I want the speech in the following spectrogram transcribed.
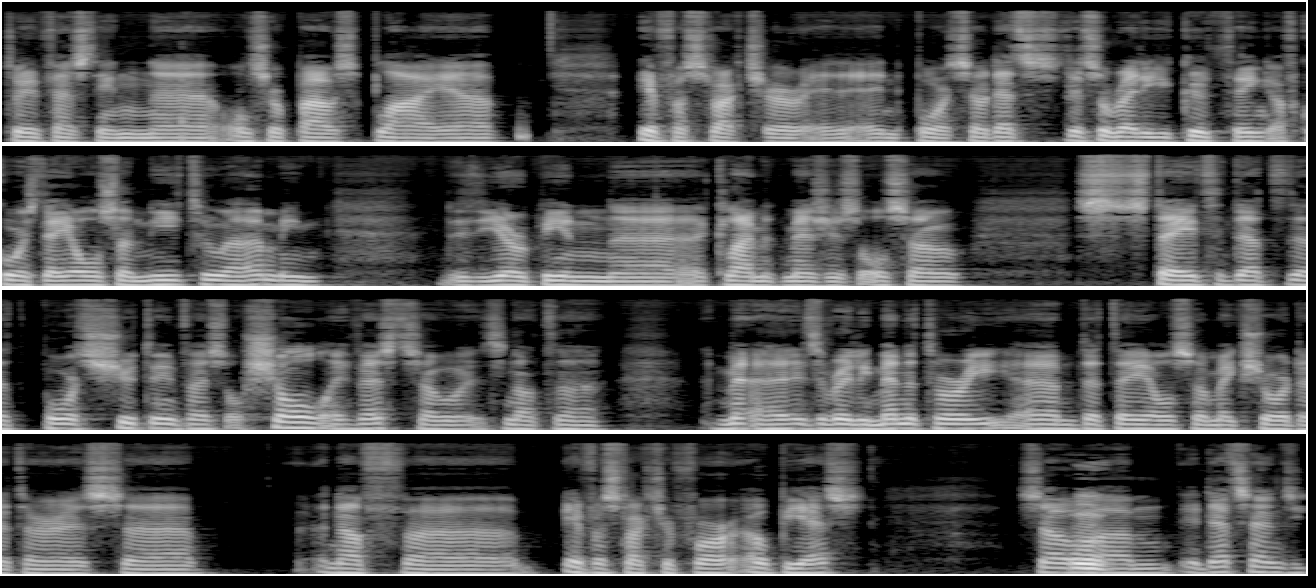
to invest in uh, onshore power supply uh, infrastructure in, in ports. So that's that's already a good thing. Of course, they also need to. Uh, I mean, the, the European uh, climate measures also state that that ports should invest or shall invest. So it's not. Uh, uh it's really mandatory um, that they also make sure that there is uh, enough infrastructure for OPS so mm. um, in that sense, you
